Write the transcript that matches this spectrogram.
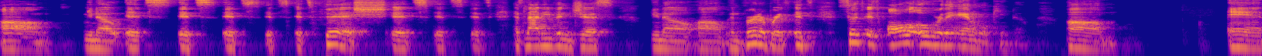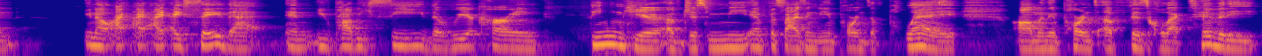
Um, you know, it's it's it's it's it's fish. It's it's it's it's not even just you know, um, invertebrates. It's such it's all over the animal kingdom. Um, and you know, I, I I say that, and you probably see the reoccurring theme here of just me emphasizing the importance of play um, and the importance of physical activity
